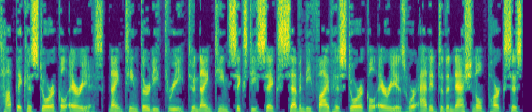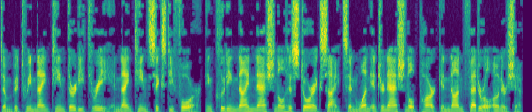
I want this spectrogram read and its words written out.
Topic historical areas 1933 to 1966 75 historical areas were added to the national park system between 1933 and 1964 including 9 national historic sites and 1 international park in non-federal ownership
